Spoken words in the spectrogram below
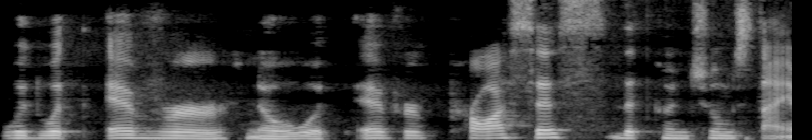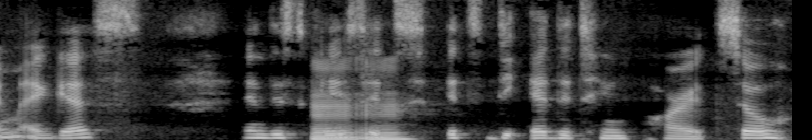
with whatever no whatever process that consumes time. I guess in this case, Mm-mm. it's it's the editing part. So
